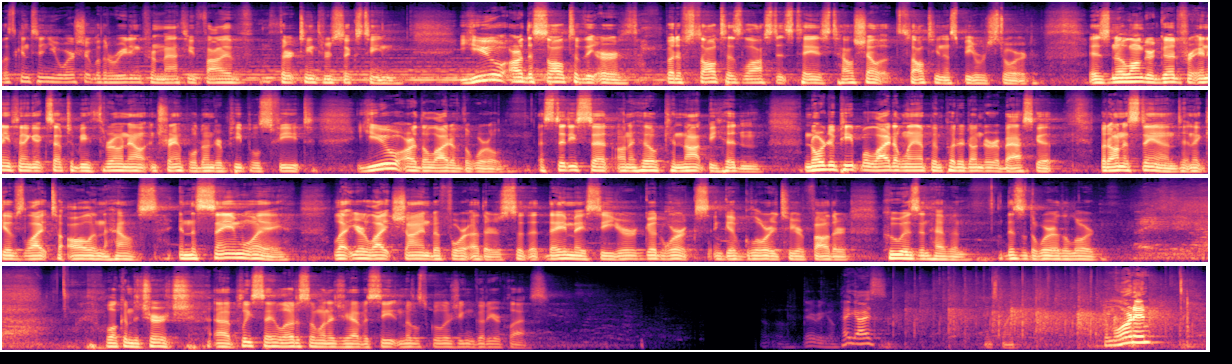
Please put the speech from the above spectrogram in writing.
Let's continue worship with a reading from Matthew 5 13 through 16. You are the salt of the earth, but if salt has lost its taste, how shall its saltiness be restored? It is no longer good for anything except to be thrown out and trampled under people's feet. You are the light of the world. A city set on a hill cannot be hidden, nor do people light a lamp and put it under a basket, but on a stand, and it gives light to all in the house. In the same way, let your light shine before others so that they may see your good works and give glory to your Father who is in heaven. This is the word of the Lord. Welcome to church. Uh, please say hello to someone as you have a seat. Middle schoolers, you can go to your class. There we go. Hey, guys. Thanks, Mike. Good morning.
